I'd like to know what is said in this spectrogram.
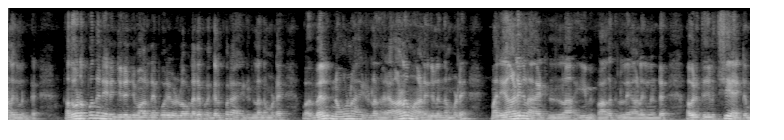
ആളുകളുണ്ട്. അതോടൊപ്പം തന്നെ രഞ്ജു രഞ്ജുമാറിനെ പോലെയുള്ള വളരെ പ്രഗത്ഭരായിട്ടുള്ള നമ്മുടെ വെൽ നോൺ ആയിട്ടുള്ള ധാരാളം ആളുകൾ നമ്മുടെ മലയാളികളായിട്ടുള്ള ഈ വിഭാഗത്തിലുള്ള ആളുകളുണ്ട്. അവർ തീർച്ചയായിട്ടും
